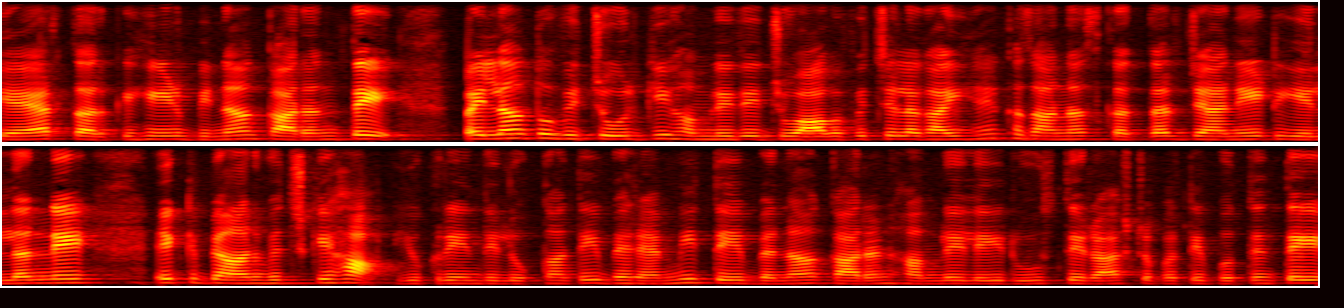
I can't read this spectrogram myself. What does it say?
ਗੈਰ ਤਰਕਹੀਣ ਬਿਨਾਂ ਕਾਰਨ ਤੇ ਪਹਿਲਾਂ ਤੋਂ ਵਿਚੋਲਗੀ ਹਮਲੇ ਦੇ ਜਵਾਬ ਵਿੱਚ ਲਗਾਈ ਹੈ। ਖਜ਼ਾਨਾ ਸਕੱਤਰ ਜੈਨੇਟ ਯੇਲਨ ਨੇ ਇੱਕ ਬਿਆਨ ਵਿੱਚ ਕਿਹਾ, ਯੂਕਰੇਨ ਦੇ ਲੋਕਾਂ ਤੇ ਬੇਰਹਿਮੀ ਤੇ ਬਿਨਾਂ ਕਾਰਨ ਹਮਲੇ ਲਈ ਰੂਸ ਦੇ ਰਾਸ਼ਟਰਪਤੀ ਪੁਤਿਨ ਤੇ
